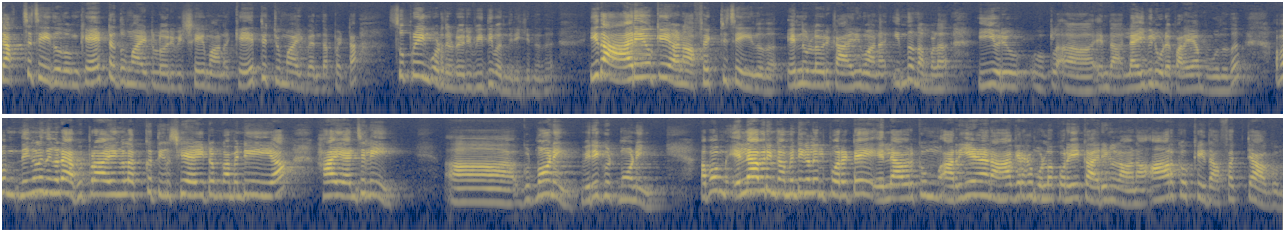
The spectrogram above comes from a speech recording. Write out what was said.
ചർച്ച ചെയ്തതും കേട്ടതുമായിട്ടുള്ള ഒരു വിഷയമാണ് കേറ്ററ്റുമായി ബന്ധപ്പെട്ട സുപ്രീം കോടതിയുടെ ഒരു വിധി വന്നിരിക്കുന്നത്. ഇത് ആരെയൊക്കെയാണ് അഫക്റ്റ് ചെയ്യുന്നത് എന്നുള്ള ഒരു കാര്യമാണ് ഇന്ന് നമ്മൾ ഈ ഒരു എന്താ ലൈവിലൂടെ പറയാൻ പോകുന്നത്. അപ്പം നിങ്ങൾ നിങ്ങളുടെ അഭിപ്രായങ്ങളൊക്കെ തീർച്ചയായിട്ടും കമന്റ് ചെയ്യുക. Hi Anjali. Good morning very good morning അപ്പം എല്ലാവരും കമന്റുകളിൽ പോരട്ടെ. എല്ലാവർക്കും അറിയാൻ ആഗ്രഹമുള്ള കുറേ കാര്യങ്ങളാണ്. ആർക്കൊക്കെ ഇത് അഫക്റ്റ് ആകും?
